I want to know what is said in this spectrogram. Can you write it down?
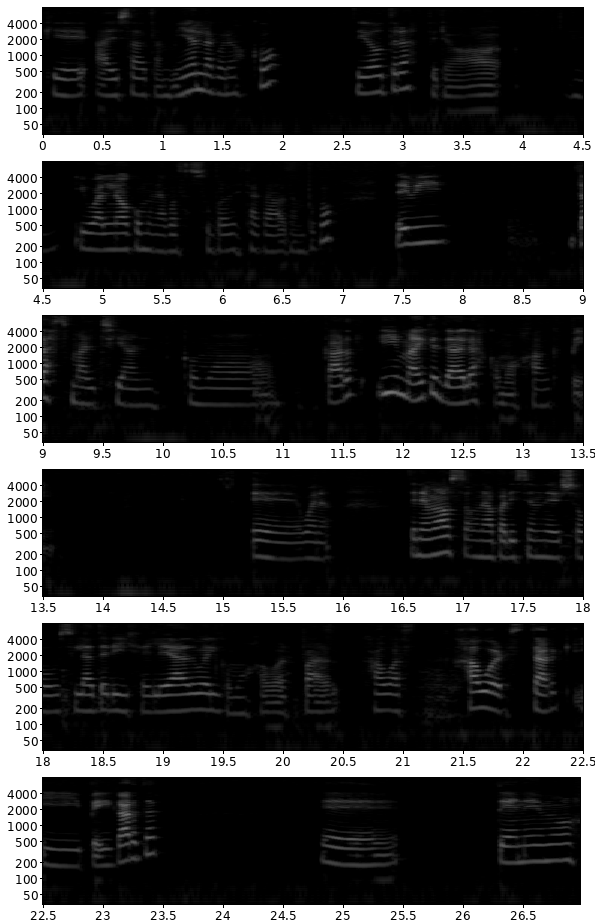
que a ella también la conozco de otras, pero eh, igual no como una cosa súper destacada tampoco. David Dasmalchian como y Michael Douglas como Hank Pym. Eh, bueno, tenemos una aparición de Joe Slater y Hayley Adwell como Howard, Howard, Stark y Peggy Carter. Eh, tenemos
